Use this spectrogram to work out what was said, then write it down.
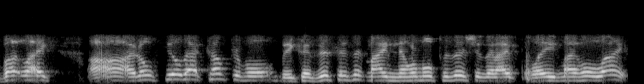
but like. Uh, I don't feel that comfortable because this isn't my normal position that I've played my whole life.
